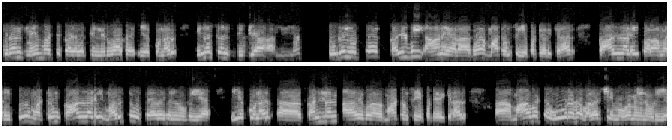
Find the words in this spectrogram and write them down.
திறன் மேம்பாட்டுக் கழகத்தின் நிர்வாக இயக்குனர் இன்னசென்ட் திவ்யா தொழில்நுட்ப கல்வி ஆணையராக மாற்றம் செய்யப்பட்டிருக்கிறார். கால்நடை பராமரிப்பு மற்றும் கால்நடை மருத்துவ சேவைகளினுடைய இயக்குனர் கண்ணன் அதே போல மாற்றம் செய்யப்பட்டிருக்கிறார். மாவட்ட ஊரக வளர்ச்சி முகமையினுடைய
